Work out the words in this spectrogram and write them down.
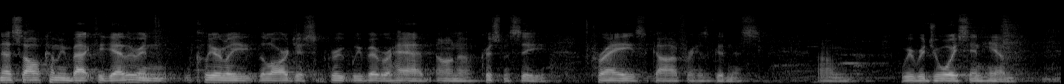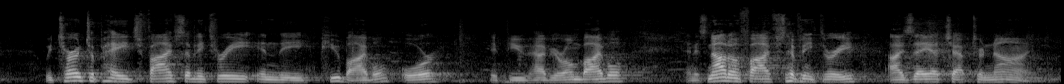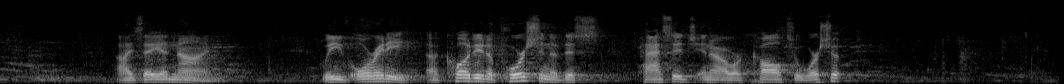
us all coming back together, and clearly the largest group we've ever had on a Christmas Eve. Praise God for His goodness. Um, we rejoice in Him. We turn to page 573 in the Pew Bible, or if you have your own Bible, and it's not on 573, Isaiah chapter 9. Isaiah 9. We've already uh, quoted a portion of this passage in our call to worship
